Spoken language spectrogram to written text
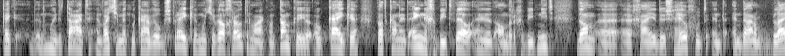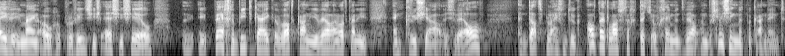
kijk, dan moet je de taart en wat je met elkaar wil bespreken, moet je wel groter maken. Want dan kun je ook kijken, wat kan in het ene gebied wel en in het andere gebied niet. Dan ga je dus heel goed, en, en daarom blijven in mijn ogen provincies essentieel, per gebied kijken wat kan hier wel en wat kan niet. En cruciaal is wel, en dat blijft natuurlijk altijd lastig, dat je op een gegeven moment wel een beslissing met elkaar neemt.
